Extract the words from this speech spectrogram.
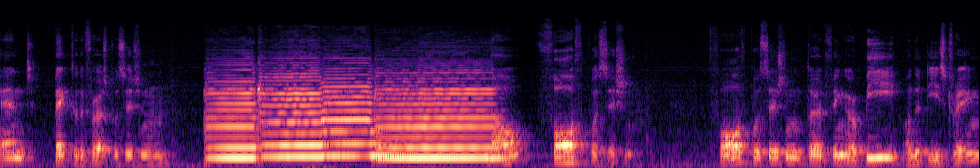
And back to the first position. Position. Fourth position, third finger B on the D string.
